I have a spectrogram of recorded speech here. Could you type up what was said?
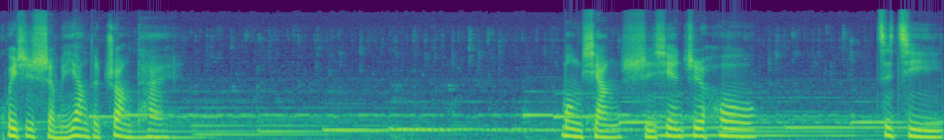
会是什么样的状态？梦想实现之后，自己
